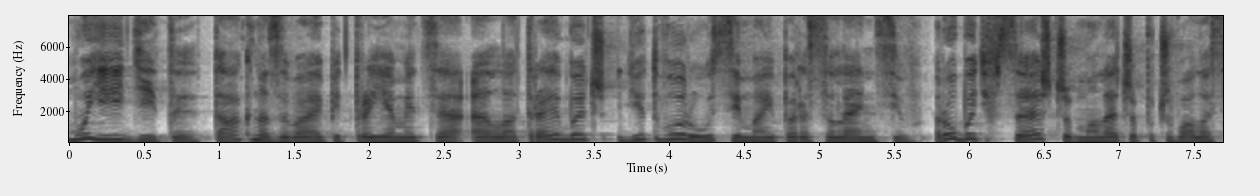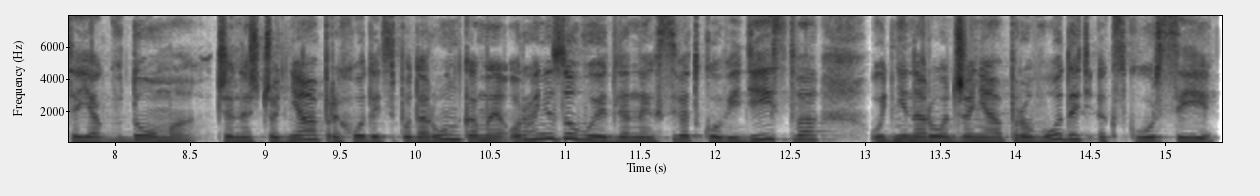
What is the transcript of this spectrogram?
Мої діти так називає підприємиця Елла Трейбич дітвору сімей переселенців. Робить все, щоб малеча почувалася як вдома. Чи не щодня приходить з подарунками, організовує для них святкові дійства у дні народження, проводить екскурсії.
